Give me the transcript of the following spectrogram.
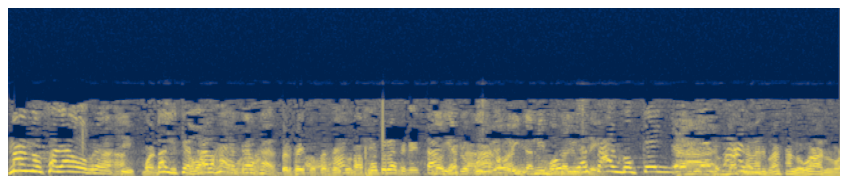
¡Manos a la obra! Sí, bueno. Vaya usted a No, trabajar, no, a trabajar. Perfecto, perfecto. La foto de la secretaria. No se preocupe, carajo. ahorita mismo sale Hoy usted. haz algo, Kenji, Vas a ver, algo. vas a lograrlo,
